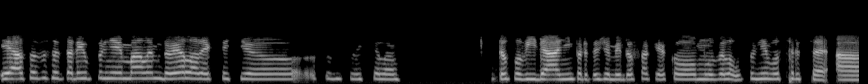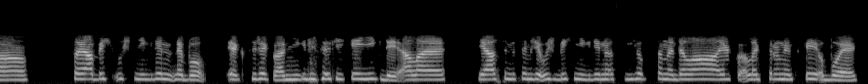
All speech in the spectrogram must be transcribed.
Já jsem se tady úplně málem dojela, jak teď jo, jsem slyšela to povídání, protože mi to fakt jako mluvilo úplně od srdce a co já bych už nikdy, nebo jak si řekla, nikdy neříkej nikdy, ale já si myslím, že už bych nikdy na svýho psa nedala jako elektronický obojek,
